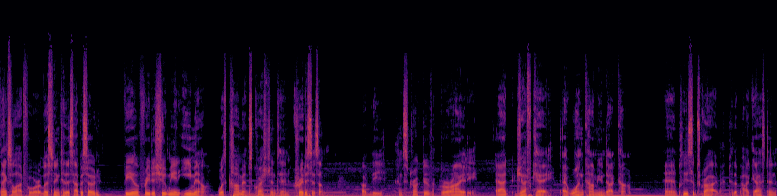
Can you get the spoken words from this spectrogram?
Thanks a lot for listening to this episode. Feel free to shoot me an email with comments, questions, and criticism of the constructive variety at jeffk at onecommune.com. And please subscribe to the podcast and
